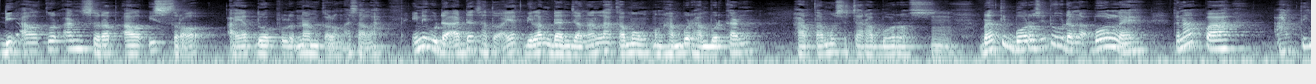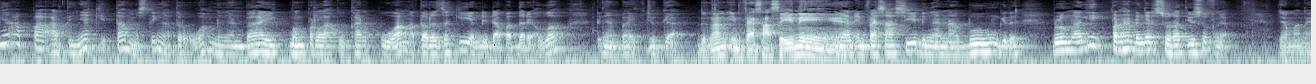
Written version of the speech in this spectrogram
di Al-Qur'an surat Al-Isra ayat 26 kalau nggak salah. Ini udah ada satu ayat bilang dan janganlah kamu menghambur-hamburkan hartamu secara boros. Berarti boros itu udah nggak boleh. Kenapa? Artinya apa? Artinya kita mesti ngatur uang dengan baik, memperlakukan uang atau rezeki yang didapat dari Allah dengan baik juga. Dengan investasi ini. Dengan investasi, dengan nabung gitu. Belum lagi pernah dengar surat Yusuf nggak? Yang mana?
